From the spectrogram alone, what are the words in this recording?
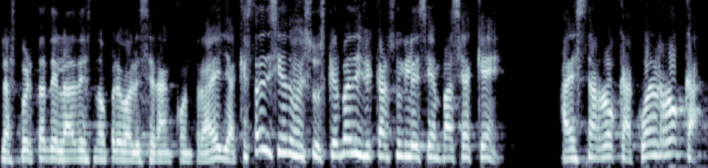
las puertas del Hades no prevalecerán contra ella. ¿Qué está diciendo Jesús? Que él va a edificar su iglesia en base a qué? A esta roca. ¿Cuál roca?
